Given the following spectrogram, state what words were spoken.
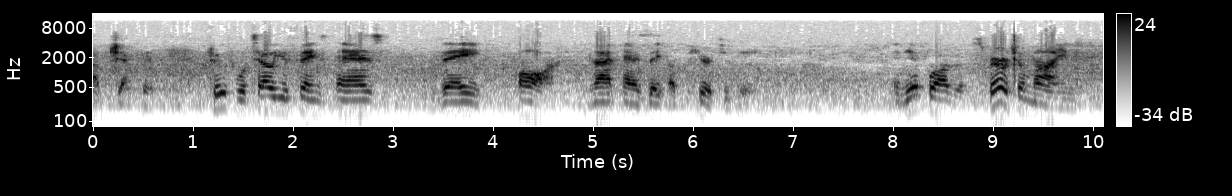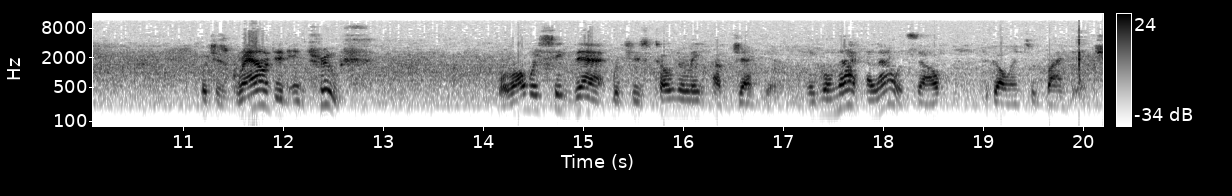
objective. Truth will tell you things as they are, not as they appear to be. And therefore, the spiritual mind, which is grounded in truth, will always seek that which is totally objective. It will not allow itself to go into bondage.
